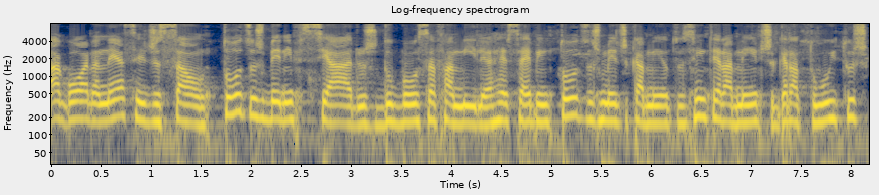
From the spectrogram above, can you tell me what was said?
agora, nessa edição, todos os beneficiários do Bolsa Família recebem todos os medicamentos inteiramente gratuitos.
